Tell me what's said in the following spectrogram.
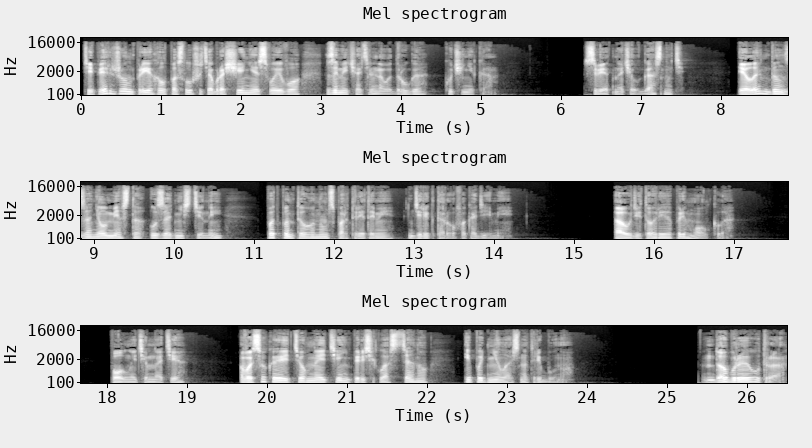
Теперь же он приехал послушать обращение своего замечательного друга к ученикам. Свет начал гаснуть, и Лэнгдон занял место у задней стены под пантеоном с портретами директоров Академии. Аудитория примолкла. В полной темноте высокая темная тень пересекла сцену и поднялась на трибуну. «Доброе утро!»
